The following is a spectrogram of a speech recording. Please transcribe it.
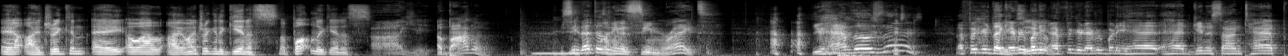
Uh, I'm drinking a oh well, I'm drinking a Guinness, a bottle of Guinness. Ah, uh, yeah. a bottle. See, that doesn't even seem right you have those there? I figured like everybody. I figured everybody had had Guinness on tap,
